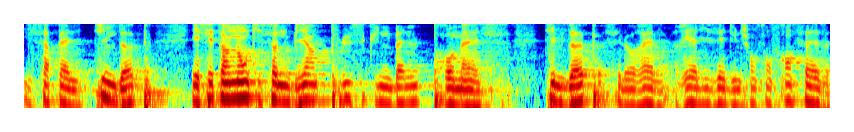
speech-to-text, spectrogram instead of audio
il s'appelle Teamed Up et c'est un nom qui sonne bien plus qu'une belle promesse. Teamed Up, c'est le rêve réalisé d'une chanson française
